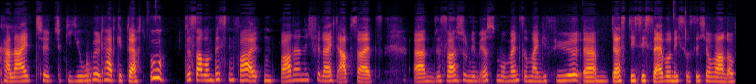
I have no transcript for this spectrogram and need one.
Kalajdzic gejubelt hat, gedacht, uh, das aber ein bisschen verhalten. War da nicht vielleicht abseits? Ähm, das war schon im ersten Moment so mein Gefühl, ähm, dass die sich selber nicht so sicher waren, ob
